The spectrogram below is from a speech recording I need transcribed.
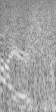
fire.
